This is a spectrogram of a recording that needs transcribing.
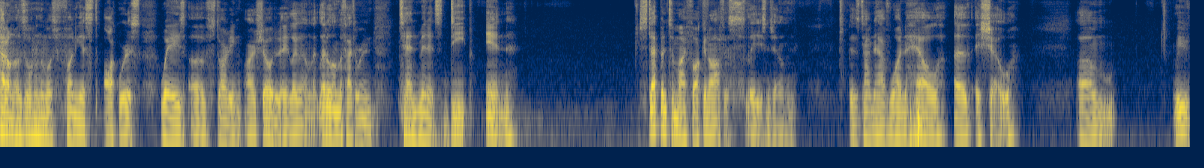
I don't know. This is one of the most funniest, awkwardest ways of starting our show today. Let alone, let alone the fact that we're in ten minutes deep in. Step into my fucking office, ladies and gentlemen, because it's time to have one hell of a show. Um, we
